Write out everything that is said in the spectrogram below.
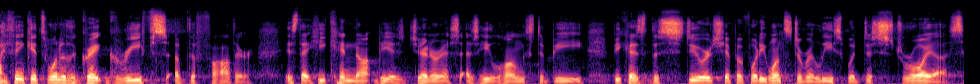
I think it's one of the great griefs of the Father is that he cannot be as generous as he longs to be because the stewardship of what he wants to release would destroy us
